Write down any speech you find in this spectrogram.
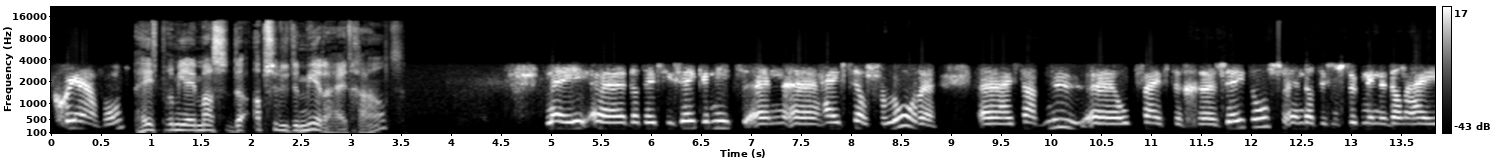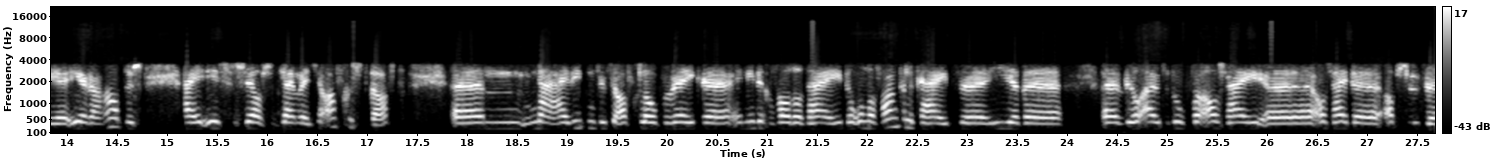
Goedenavond. Heeft premier Mas de absolute meerderheid gehaald? Nee, uh, dat heeft hij zeker niet. En uh, hij heeft zelfs verloren. Uh, hij staat nu op 50 zetels en dat is een stuk minder dan hij eerder had. Dus hij is zelfs een klein beetje afgestraft. Um, nou, hij riep natuurlijk de afgelopen weken in ieder geval dat hij de onafhankelijkheid hier wil uitroepen als hij, als hij de absolute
